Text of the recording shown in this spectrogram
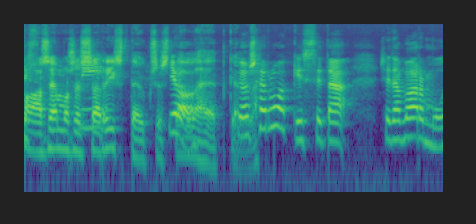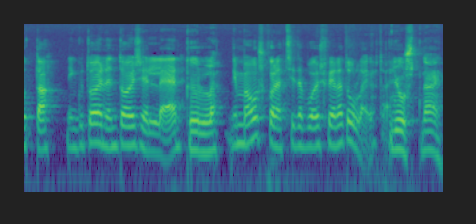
varmaan semmoisessa niin, risteyksessä Joo, tällä hetkellä. Jos he ruokkis sitä, sitä varmuutta niin kuin toinen toisilleen, Kyllä. niin mä uskon, että siitä voisi vielä tulla jotain. Just näin.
